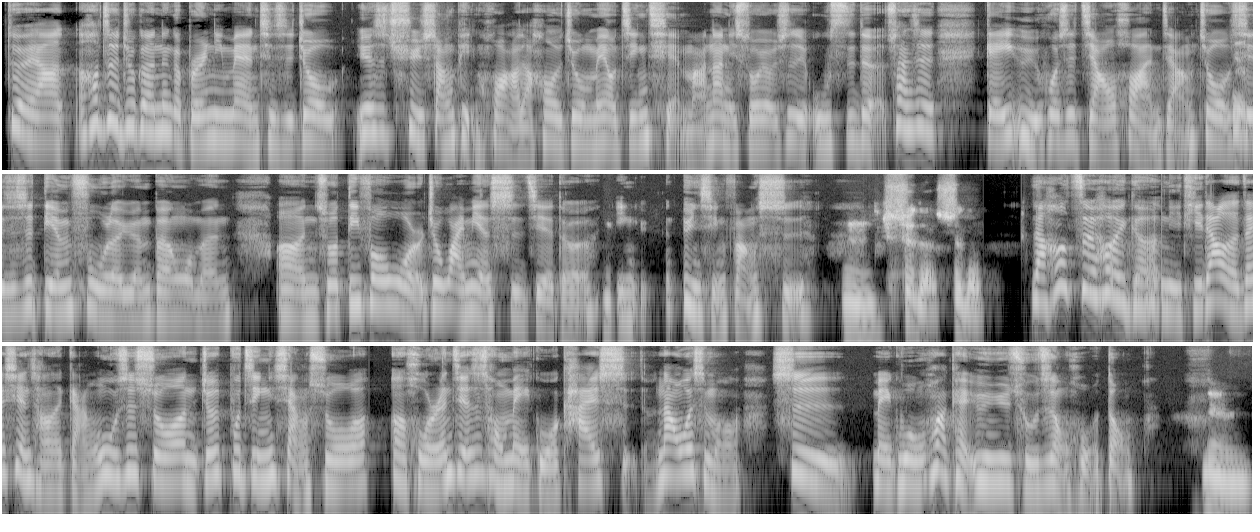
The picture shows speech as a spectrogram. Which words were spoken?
对啊，然后这就跟那个 Burning Man 其实就因为是去商品化，然后就没有金钱嘛，那你所有是无私的，算是给予或是交换，这样就其实是颠覆了原本我们呃你说 default world 就外面世界的运运行方式。嗯，是的，是的。然后最后一个你提到的在现场的感悟是说，你就不禁想说，呃，火人节是从美国开始的，那为什么是美国文化可以孕育出这种活动？嗯。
